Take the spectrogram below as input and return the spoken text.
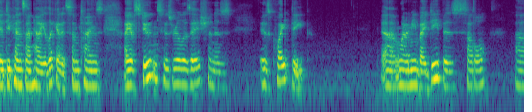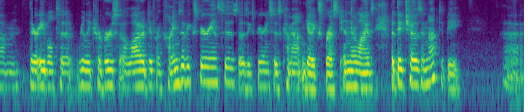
It depends on how you look at it. Sometimes I have students whose realization is is quite deep. Uh, what I mean by deep is subtle. Um, they're able to really traverse a lot of different kinds of experiences. Those experiences come out and get expressed in their lives, but they've chosen not to be uh,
